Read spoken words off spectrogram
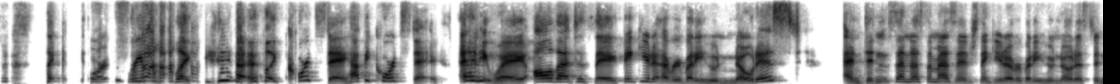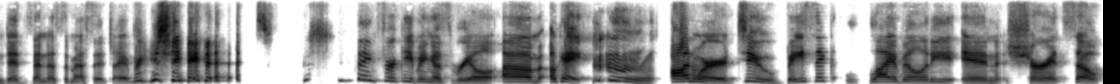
like Quartz. like yeah, like Quartz Day. Happy Quartz Day. Anyway, all that to say, thank you to everybody who noticed and didn't send us a message. Thank you to everybody who noticed and did send us a message. I appreciate it. Thanks for keeping us real. Um, okay, onward to basic liability insurance. So,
